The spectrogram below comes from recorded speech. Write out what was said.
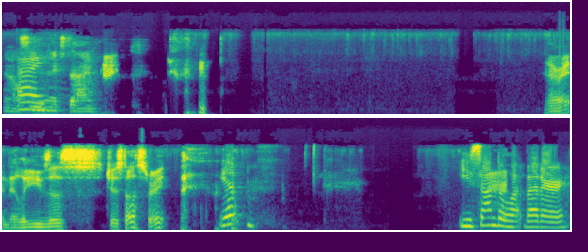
and I'll see you next time. All right, and that leaves us just us, right? Yep. You sound a lot better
